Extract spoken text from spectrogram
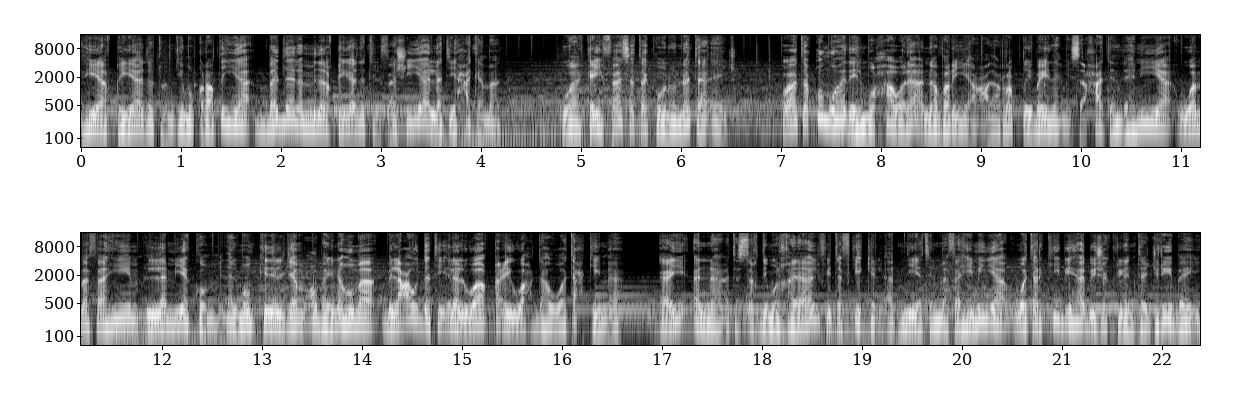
هي قيادة ديمقراطية بدلاً من القيادة الفاشية التي حكمت؟ وكيف ستكون النتائج؟ وتقوم هذه المحاولة النظرية على الربط بين مساحات ذهنية ومفاهيم لم يكن من الممكن الجمع بينهما بالعودة إلى الواقع وحده وتحكيمه، أي أنها تستخدم الخيال في تفكيك الأبنية المفاهيمية وتركيبها بشكل تجريبي.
